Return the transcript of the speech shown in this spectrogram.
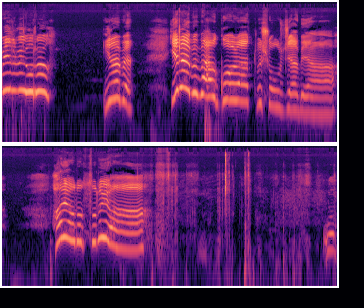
bilmiyoruz. Yine mi? Yine mi ben gol atmış olacağım ya? Hay anasını ya. Ulan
